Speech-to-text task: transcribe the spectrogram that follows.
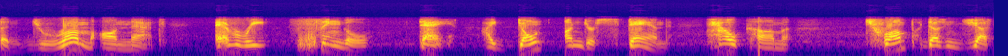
the drum on that every single day. I don't understand how come Trump doesn't just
